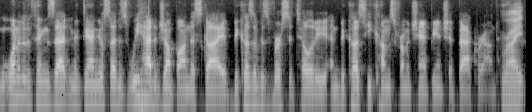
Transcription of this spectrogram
one of the things that McDaniel said is we had to jump on this guy because of his versatility and because he comes from a championship background. Right.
